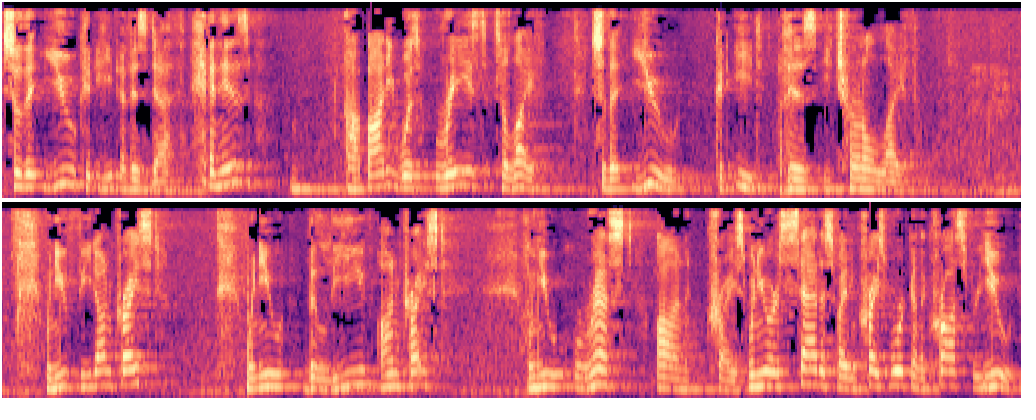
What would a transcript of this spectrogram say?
so that you could eat of his death. And his uh, body was raised to life so that you could eat of his eternal life. When you feed on Christ, when you believe on Christ, when you rest on Christ, when you are satisfied in Christ's work on the cross for you,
